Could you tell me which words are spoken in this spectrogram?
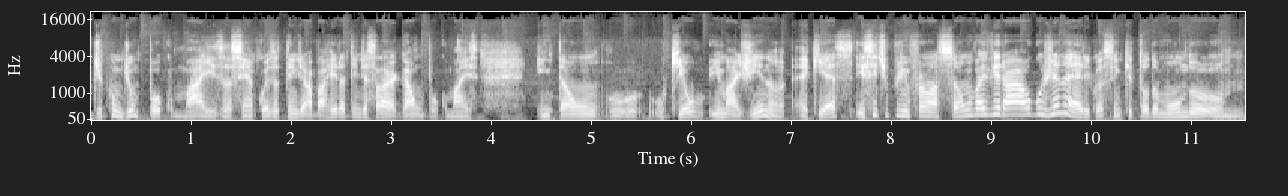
difundir um pouco mais, assim, a coisa tende, a barreira tende a se alargar um pouco mais. Então, o, o que eu imagino é que esse, esse tipo de informação vai virar algo genérico, assim, que todo mundo,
